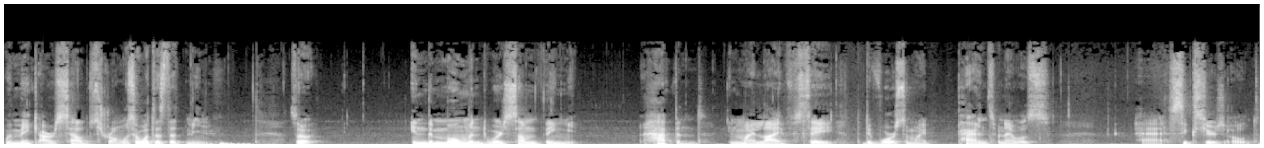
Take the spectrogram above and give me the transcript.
we make ourselves wrong. So, what does that mean? So, in the moment where something happened in my life, say the divorce of my parents when I was uh, six years old,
